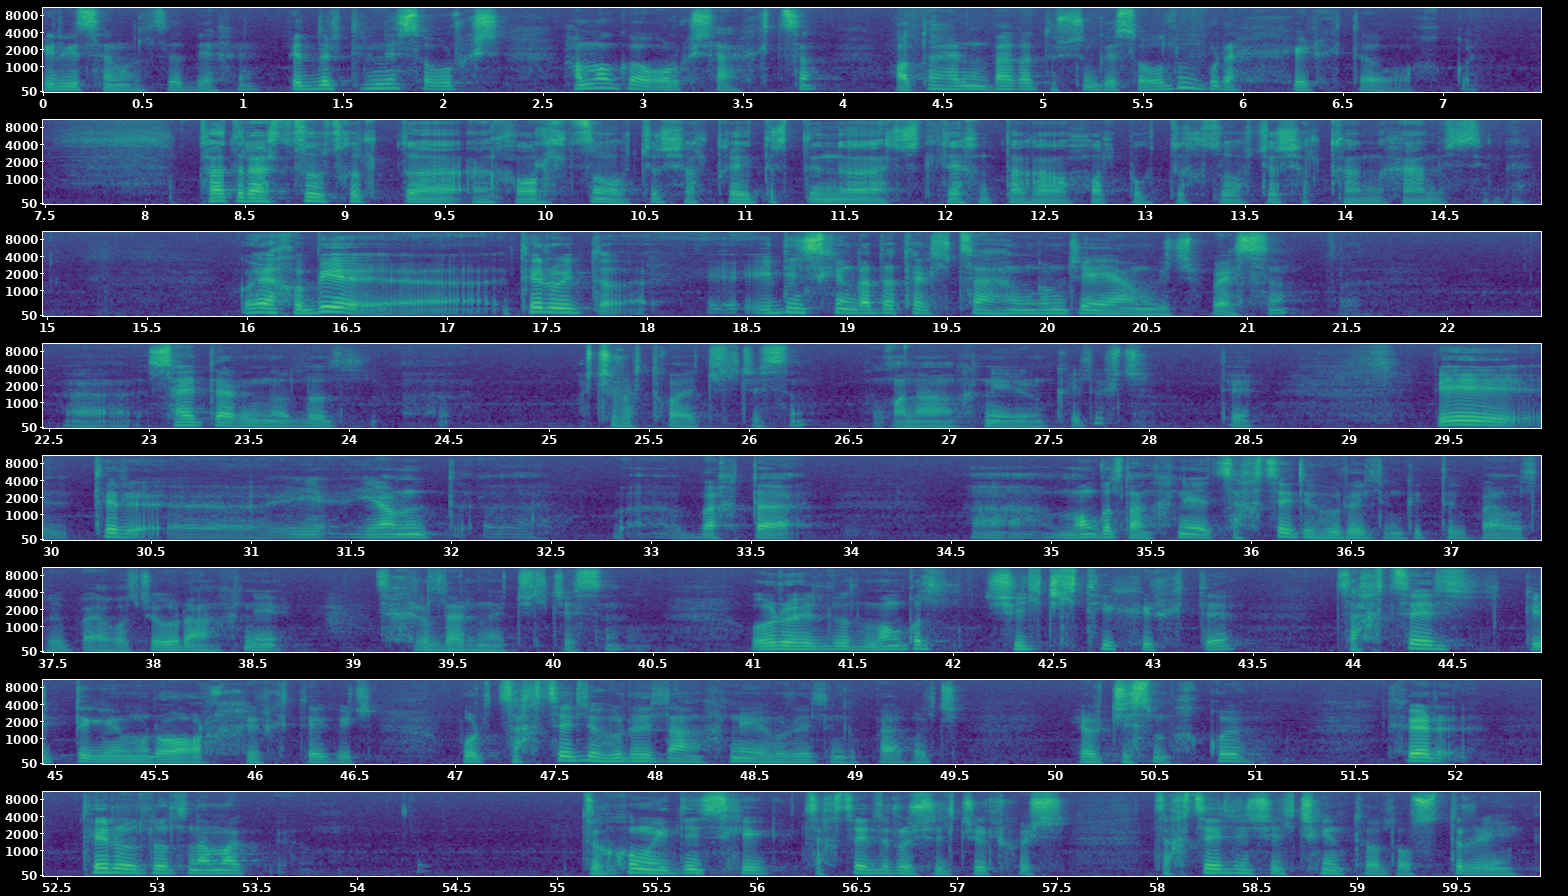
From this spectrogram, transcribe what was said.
Эргэж санагалцаад яах юм? Бид нар тэрнээс урагш хамаагүй урагш агцсан. Одоо харин байгаа төвшнгээс улам бүр ахих хэрэгтэй байгаа байхгүй. Та тэр арчсан үсгэлд анх оролцсон учир шалтгаан эдэрт энэ арчлалынхантайгаа холбогдсон учир шалтгаан хаана байсан юм бэ? Гэхдээ яг би тэр үед эдийн засгийн гадаад харилцаа хангамжийн яам гэж байсан. Сайдаар нь бол очир утгаа ажиллаж байсан. Манай анхны ерөнхийлөгч. Тэ. Би тэр яамд байхдаа Монголд анхны зах зээлийн хүрээлэн гэдэг байгууллагыг байгуулж өөрөө анхны захирлаар нь ажиллаж байсан. Өөрөөр хэлбэл Монгол шилжилт хийх хэрэгтэй, зах зээл гэдэг юм руу орох хэрэгтэй гэж бүр зах зээлийн хүрээлэн анхны хүрээлэн байгуулж явж исэн байхгүй. Тэгэхээр тэр бол намайг зөвхөн эдийн засгийг зах зээл рүү шилжүүлэх биш, зах зээлийн шилжихийн тулд улс төрийн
